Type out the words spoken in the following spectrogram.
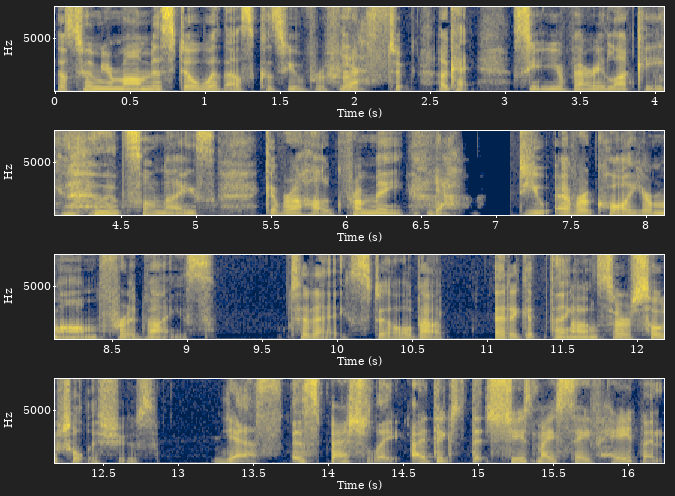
assume your mom is still with us because you've referred yes. to. Okay, so you're very lucky. That's so nice. Give her a hug from me. Yeah. Do you ever call your mom for advice today still about etiquette oh. things oh. or social issues? Yes, especially. I think that she's my safe haven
